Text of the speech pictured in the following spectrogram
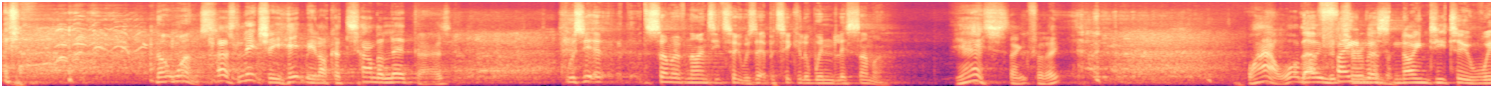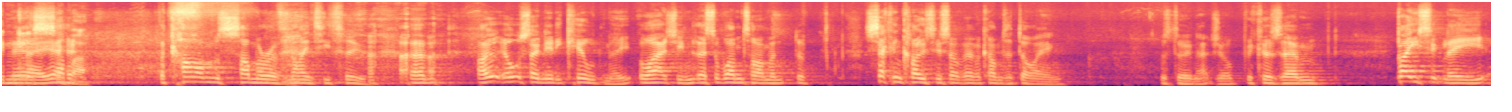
Not once. That's literally hit me like a ton of lead, that has. Was it uh, the summer of 92? Was it a particular windless summer? Yes, thankfully. wow, what a that moment to famous remember. 92 windless Yeah, yeah. summer. The calm summer of 92. Um, it also nearly killed me. Well, actually, that's the one time, and the second closest I've ever come to dying was doing that job because um, basically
